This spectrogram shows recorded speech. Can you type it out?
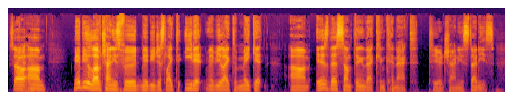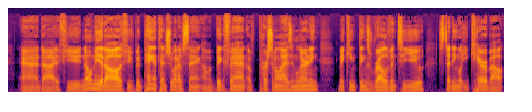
So, um, maybe you love Chinese food. Maybe you just like to eat it. Maybe you like to make it. Um, is this something that can connect to your Chinese studies? And uh, if you know me at all, if you've been paying attention to what I'm saying, I'm a big fan of personalizing learning, making things relevant to you, studying what you care about.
